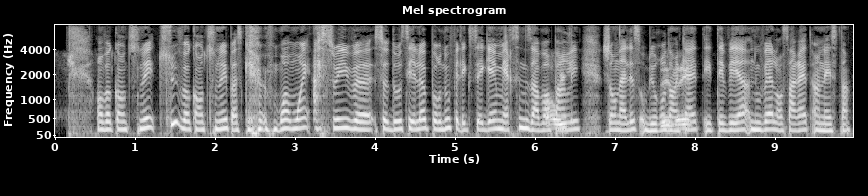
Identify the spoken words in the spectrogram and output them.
On va continuer. Tu vas continuer parce que moi, moins à suivre ce dossier-là pour nous, Félix Séguin. Merci de nous avoir ah parlé. Journaliste au bureau d'enquête et TVA Nouvelle. On s'arrête un instant.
